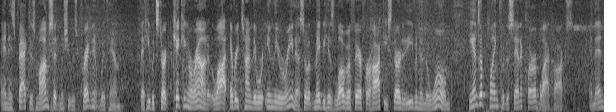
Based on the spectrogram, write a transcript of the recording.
And in fact, his mom said when she was pregnant with him that he would start kicking around a lot every time they were in the arena. So maybe his love affair for hockey started even in the womb. He ends up playing for the Santa Clara Blackhawks and then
